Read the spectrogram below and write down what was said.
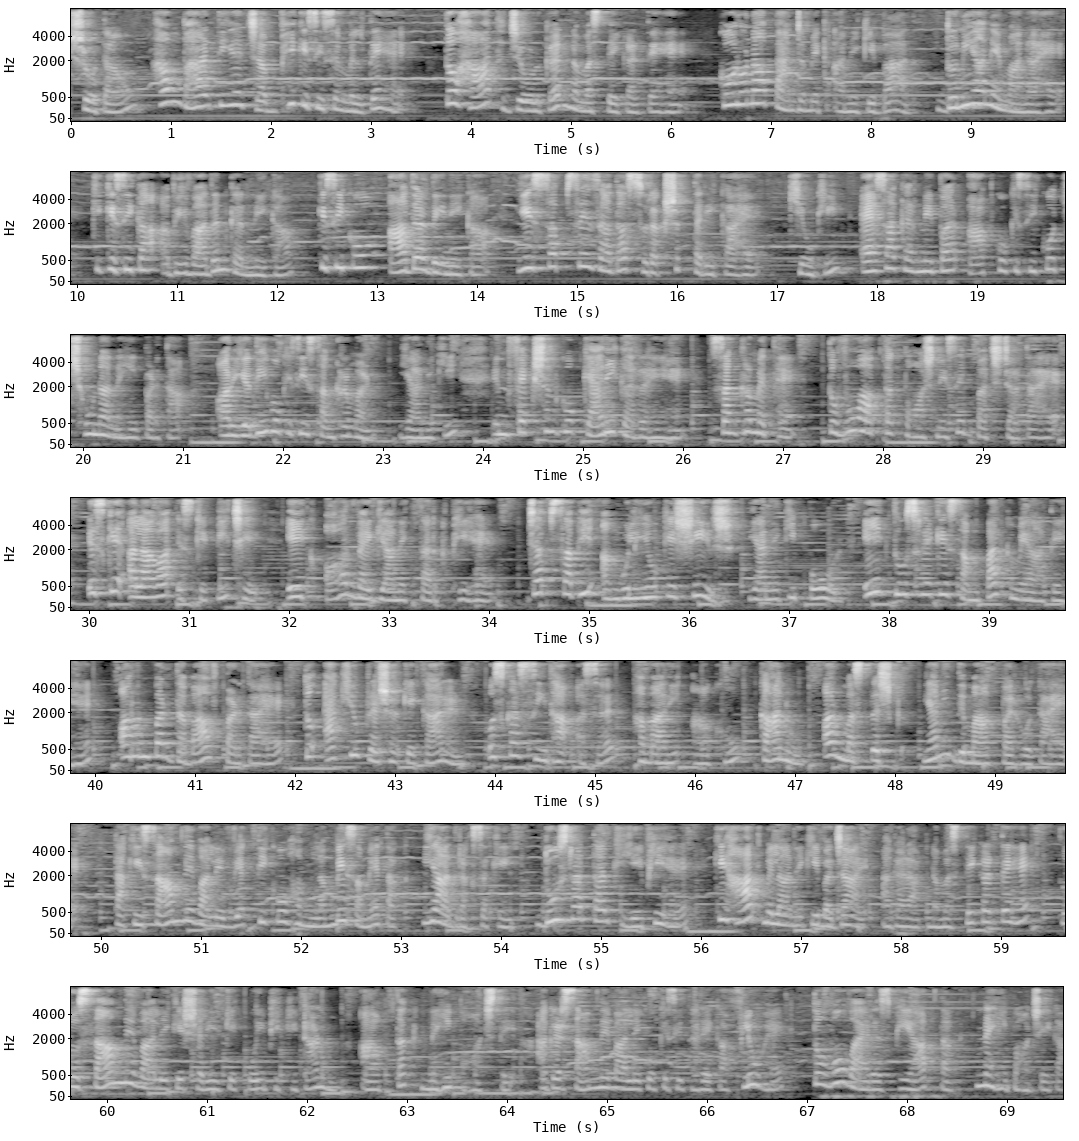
श्रोताओं, हम भारतीय जब भी किसी से मिलते हैं तो हाथ जोड़कर नमस्ते करते हैं। कोरोना पैंडमिक आने के बाद दुनिया ने माना है कि किसी का अभिवादन करने का, किसी को आदर देने का, ये सबसे ज़्यादा सुरक्षित तरीका है, क्योंकि ऐसा करने पर आपको किसी को छूना नहीं पड़ता। और यदि वो किसी संक्रमण, यानी कि इन्फेक्शन को कैरी कर रहे हैं, संक्रमित हैं तो वो आप तक पहुँचने से बच जाता है। इसके अलावा इसके पीछे एक और वैज्ञानिक तर्क भी है। जब सभी अंगुलियों के शीर्ष, यानी कि पोर एक दूसरे के संपर्क में आते हैं और उन पर दबाव पड़ता है तो एक्यूप्रेशर के कारण उसका सीधा असर हमारी आँखों, कानों और मस्तिष्क, यानी दिमाग पर होता है, ताकि सामने वाले व्यक्ति को हम लंबे समय तक याद रख सकें। दूसरा तर्क ये भी है कि हाथ मिलाने की बजाय अगर आप नमस्ते करते हैं तो सामने वाले के शरीर के कोई भी कीटाणु आप तक नहीं पहुँचते अगर सामने वाले को किसी तरह का फ्लू है तो वो वायरस भी आप तक नहीं पहुंचेगा।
